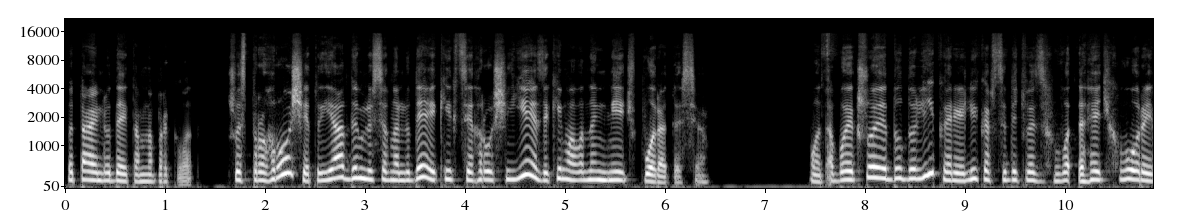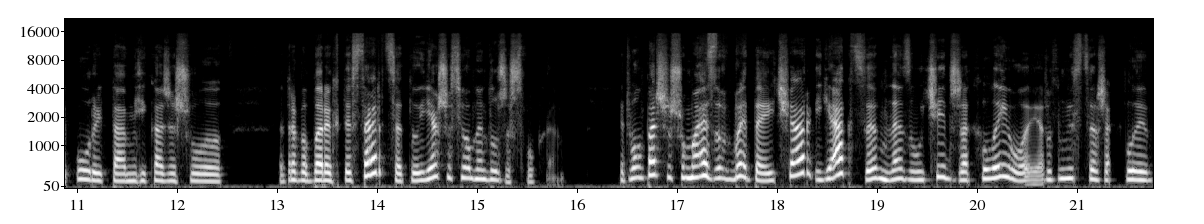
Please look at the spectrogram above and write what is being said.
питаю людей, там, наприклад, щось про гроші, то я дивлюся на людей, яких ці гроші є, з якими вони вміють впоратися. От, або якщо я йду до лікаря, лікар сидить весь геть хворий, курить там і каже, що треба берегти серце, то я щось його не дуже слухаю. І тому перше, що має зробити HR, як це не звучить жахливо, я розумію, це жахливо.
